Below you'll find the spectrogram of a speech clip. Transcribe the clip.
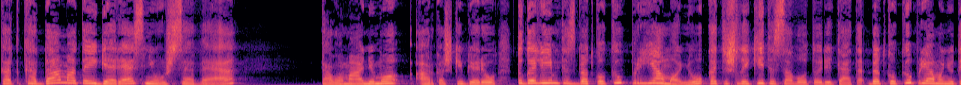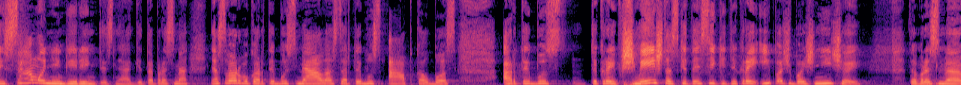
kad kada matai geresnį už save, tavo manimu, ar kažkaip geriau, tu gali imtis bet kokių priemonių, kad išlaikyti savo autoritetą. Bet kokių priemonių, tai sąmoningai rinktis netgi, ta prasme, nesvarbu, ar tai bus melas, ar tai bus apkalbos, ar tai bus tikrai šmeištas, kitais iki tikrai, ypač bažnyčioj. Ta prasme,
